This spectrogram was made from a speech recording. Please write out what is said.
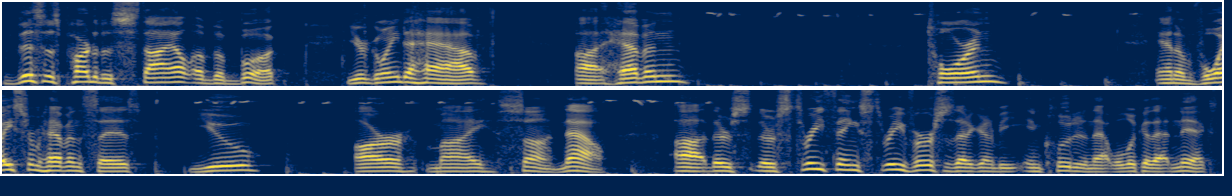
this is part of the style of the book. You're going to have uh, heaven torn, and a voice from heaven says, You are my son. Now, uh, there's, there's three things, three verses that are going to be included in that. We'll look at that next.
